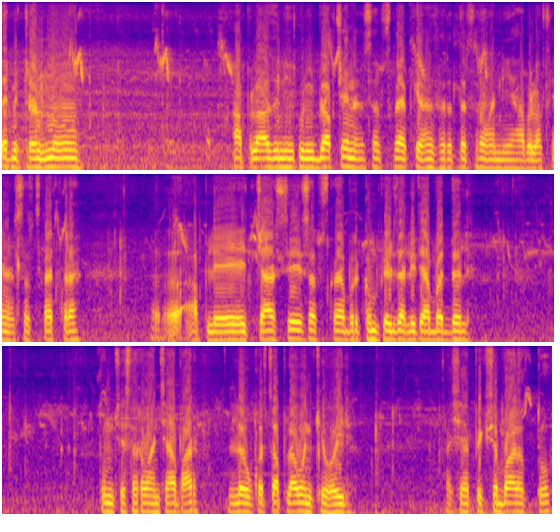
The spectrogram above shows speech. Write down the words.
तर मित्रांनो आपला अजूनही कोणी ब्लॉग चॅनल सबस्क्राईब केला नसेल तर सर्वांनी हा ब्लॉग चॅनल सबस्क्राईब करा. आपले चारशे सबस्क्रायबर कंप्लीट झाले त्याबद्दल. तुमचे सर्वांचे आभार. लवकरच आपला वणके होईल. अशी अपेक्षा बाळगतो.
